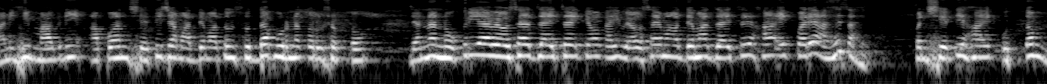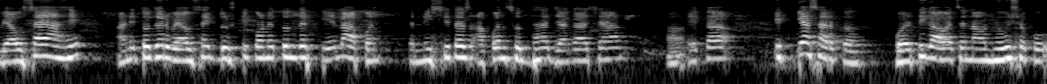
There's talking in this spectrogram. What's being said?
आणि ही मागणी आपण शेतीच्या माध्यमातून सुद्धा पूर्ण करू शकतो. ज्यांना नोकरी या व्यवसायात जायचं आहे किंवा काही व्यवसाय माध्यमात जायचं आहे हा एक पर्याय आहेच आहे. पण शेती हा एक उत्तम व्यवसाय आहे आणि तो जर व्यावसायिक दृष्टिकोनातून जर केला आपण तर निश्चितच आपण सुद्धा जगाच्या एका इतक्यासारखं वळती गावाचं नाव घेऊ शकू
